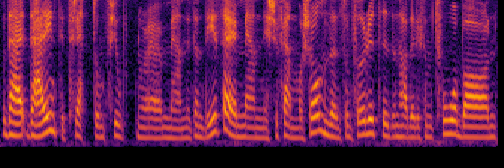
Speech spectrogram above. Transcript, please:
Och det här, det här är inte 13-14-åriga män, utan det är så här män i 25-årsåldern som förr i tiden hade liksom två barn,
